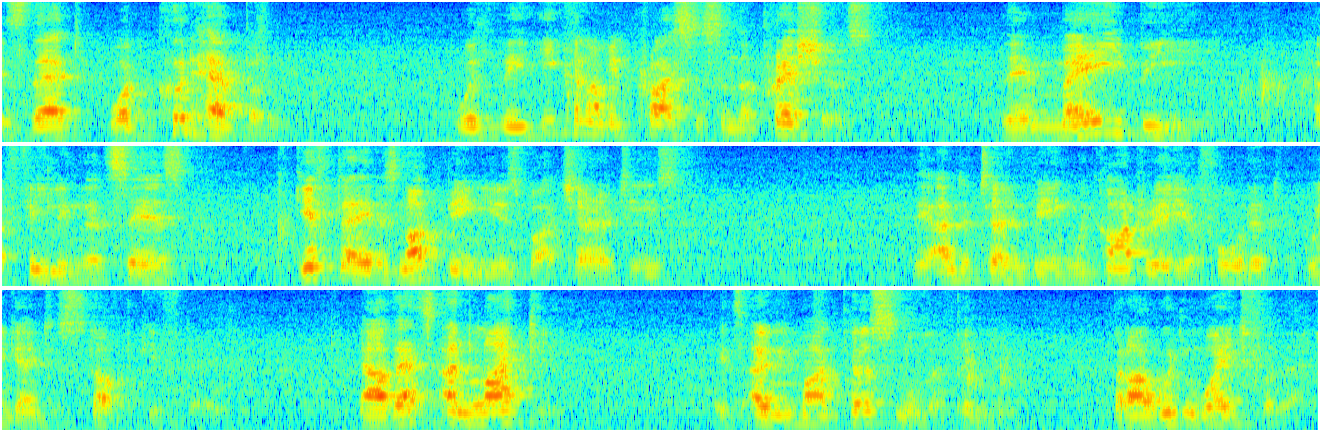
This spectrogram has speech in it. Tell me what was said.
is that what could happen with the economic crisis and the pressures, there may be a feeling that says gift aid is not being used by charities, the undertone being we can't really afford it, we're going to stop gift aid. Now that's unlikely. It's only my personal opinion, but I wouldn't wait for that.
